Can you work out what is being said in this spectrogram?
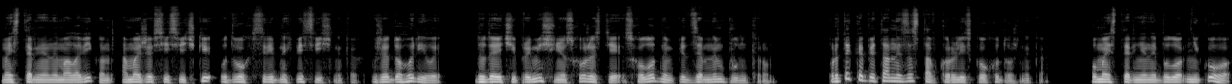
Майстерня не мала вікон, а майже всі свічки у двох срібних підсвічниках вже догоріли, додаючи приміщенню схожості з холодним підземним бункером. Проте капітан не застав королівського художника. У майстерні не було нікого,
